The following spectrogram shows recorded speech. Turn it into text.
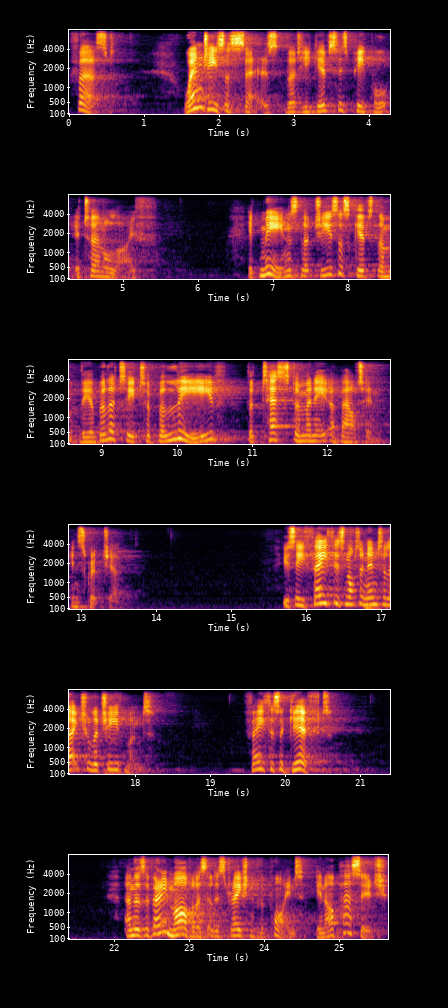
First, when Jesus says that he gives his people eternal life, it means that Jesus gives them the ability to believe the testimony about him in Scripture. You see, faith is not an intellectual achievement, faith is a gift. And there's a very marvelous illustration of the point in our passage.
